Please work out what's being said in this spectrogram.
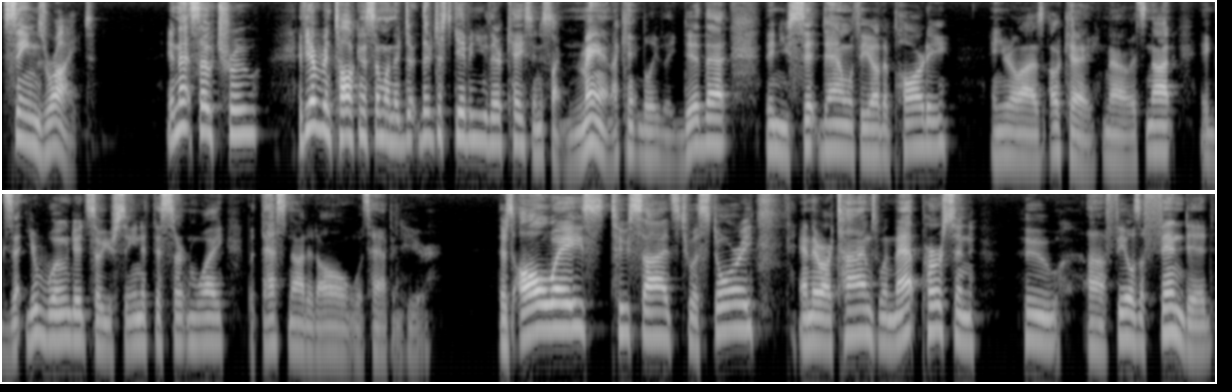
seems right. Isn't that so true? Have you ever been talking to someone, they're, they're just giving you their case, and it's like, man, I can't believe they did that. Then you sit down with the other party and you realize, okay, no, it's not exact. You're wounded, so you're seeing it this certain way, but that's not at all what's happened here. There's always two sides to a story, and there are times when that person who uh, feels offended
